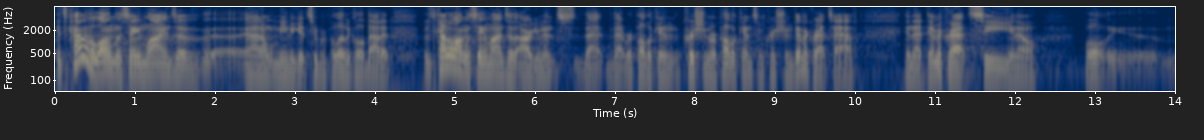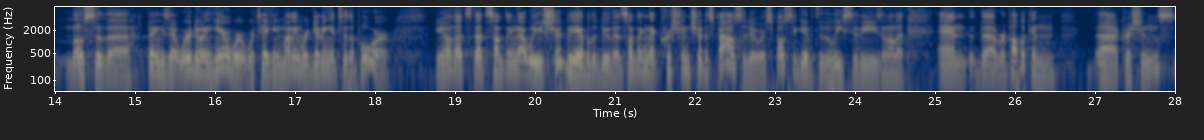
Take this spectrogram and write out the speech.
It's kind of along the same lines of, uh, and I don't mean to get super political about it, but it's kind of along the same lines of the arguments that, that Republican, Christian Republicans and Christian Democrats have, and that Democrats see, you know, well, most of the things that we're doing here, we're, we're taking money, we're giving it to the poor. You know, that's that's something that we should be able to do. That's something that Christians should espouse to do. We're supposed to give to the least of these and all that. And the Republican uh, Christians,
